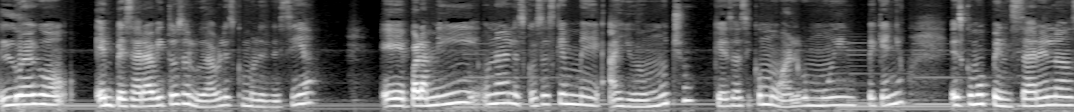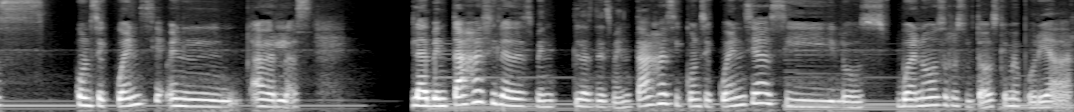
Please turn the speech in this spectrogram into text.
luego, empezar hábitos saludables, como les decía, eh, para mí, una de las cosas que me ayudó mucho, que es así como algo muy pequeño, es como pensar en las consecuencias, en, a ver, las, las ventajas y las, las desventajas y consecuencias y los buenos resultados que me podría dar.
